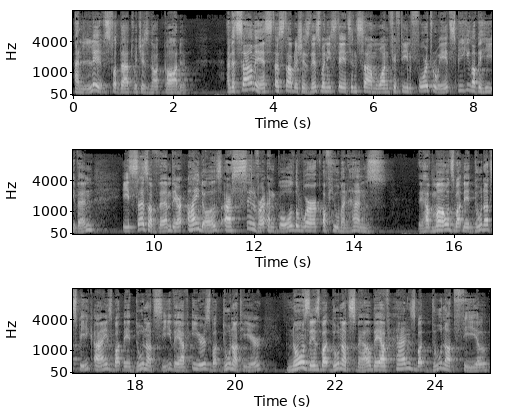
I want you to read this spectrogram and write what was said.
and lives for that which is not God. And the psalmist establishes this when he states in Psalm 115, 4 through 8, speaking of the heathen, he says of them, Their idols are silver and gold, the work of human hands. They have mouths, but they do not speak, eyes, but they do not see. They have ears, but do not hear, noses, but do not smell. They have hands, but do not feel,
